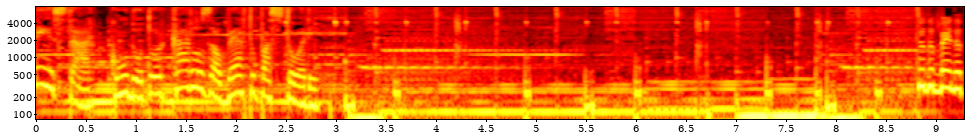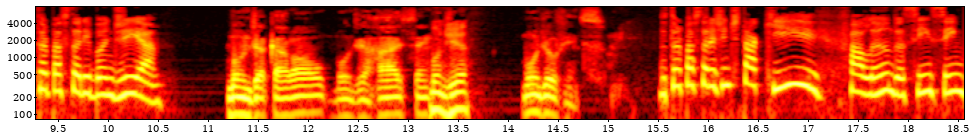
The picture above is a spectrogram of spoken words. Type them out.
Bem-estar com o Dr. Carlos Alberto Pastore. Tudo bem, doutor Pastore? Bom dia. Bom dia, Carol. Bom dia, Heisen. Bom dia. Bom dia, ouvintes. Doutor Pastore, a gente está aqui falando assim, sem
